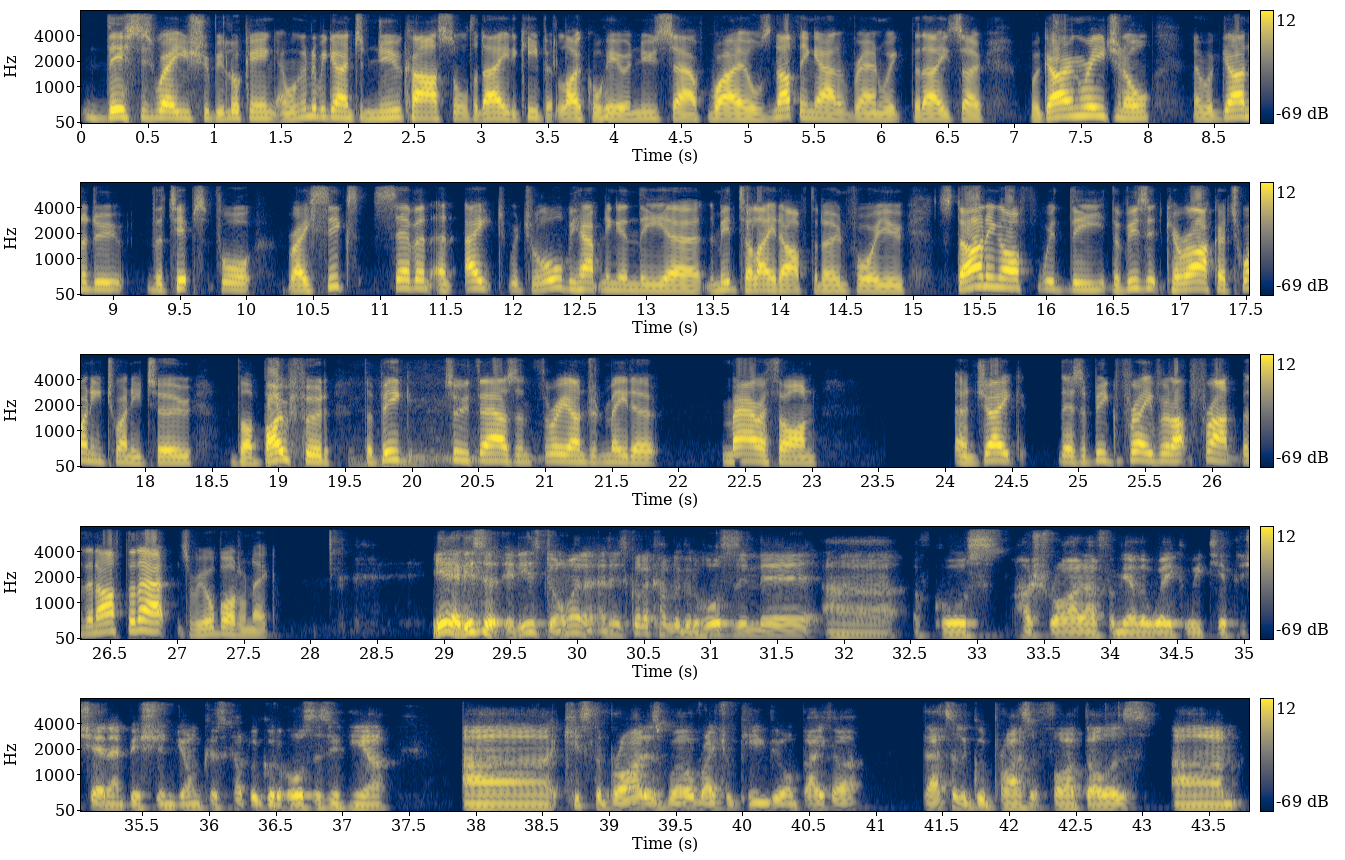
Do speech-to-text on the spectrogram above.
this is where you should be looking. And we're going to be going to Newcastle today to keep it local here in New South Wales. Nothing out of Randwick today. So we're going regional, and we're going to do the tips for race six, seven, and eight, which will all be happening in the uh, the mid to late afternoon for you. Starting off with the the Visit Karaka 2022 the Beaufort, the big 2,300 meter marathon. And Jake, there's a big favourite up front, but then after that, it's a real bottleneck. Yeah, it is. A, it is dominant, and it's got a couple of good horses in there. Uh, of course, Hush Writer from the other week we tipped Shared Ambition, Yonkers, a couple of good horses in here. Uh, Kiss the Bride as well, Rachel Kingville and Baker. That's at a good price at five dollars. Um,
